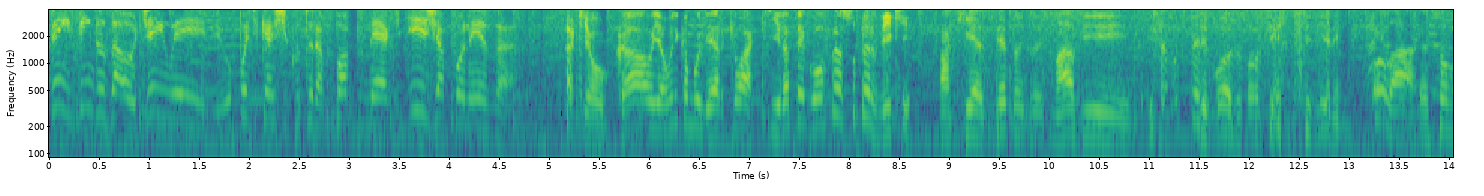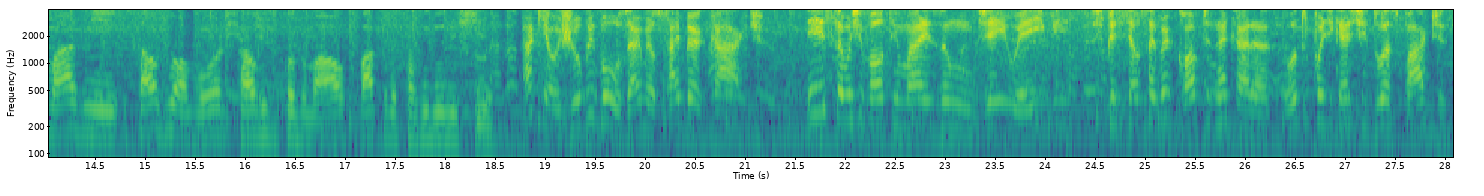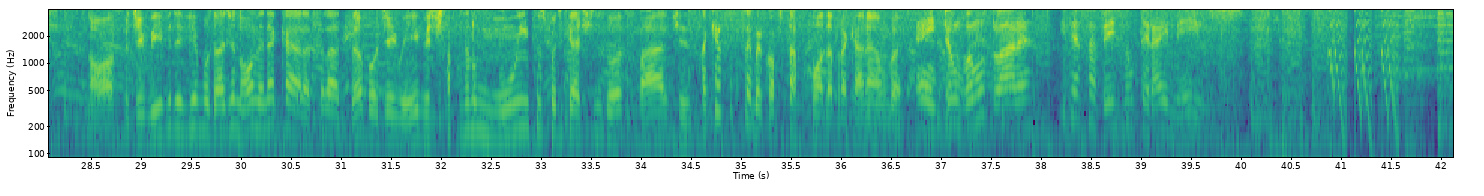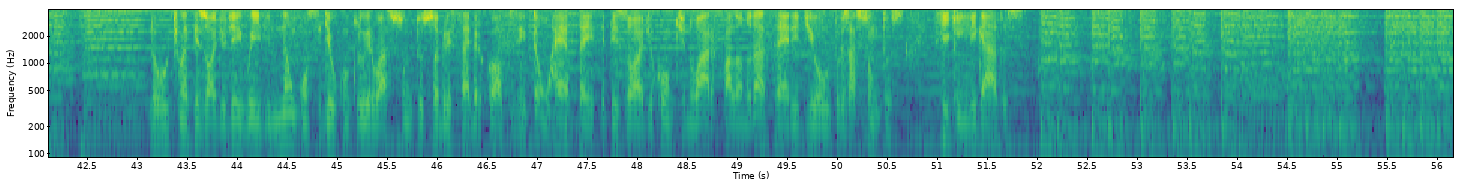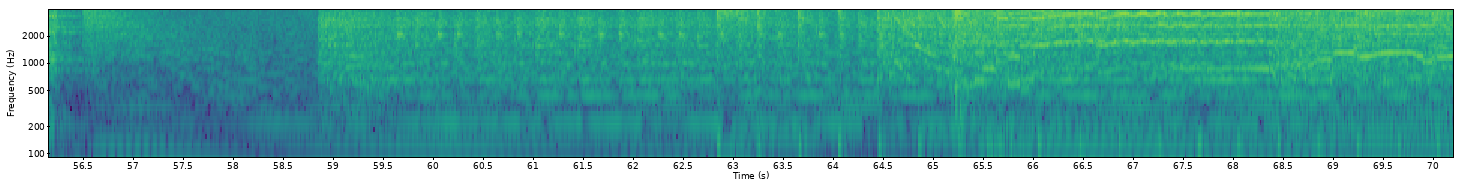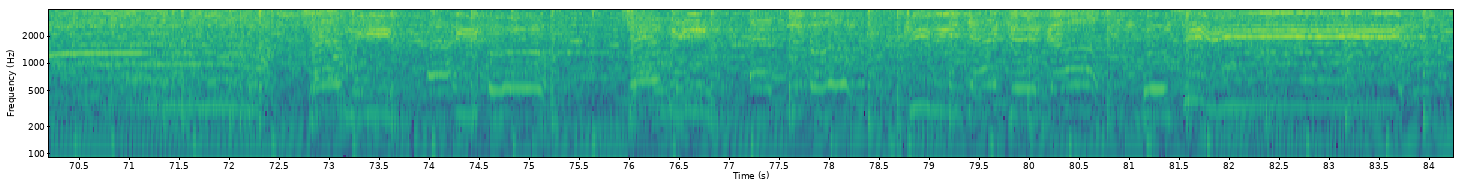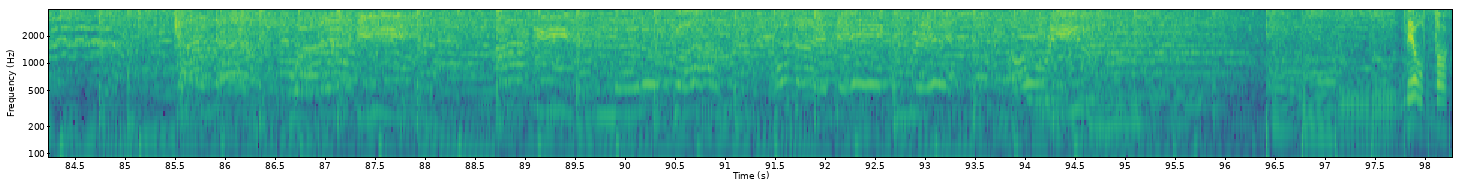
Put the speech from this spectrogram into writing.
Bem-vindos ao J-Wave, o podcast de cultura pop, nerd e japonesa. Aqui é o Cal e a única mulher que o Akira pegou foi a Super Vicky. Aqui é C22Mav e isso é muito perigoso pra vocês que se virem. Olá, eu sou Mav e salve o amor, salve de todo mal, faça dessa vida um elixir. Aqui é o Juba e vou usar meu Cybercard. E estamos de volta em mais um J-Wave especial Cybercops, né, cara? Outro podcast de duas partes. Nossa, o J-Wave devia mudar de nome, né, cara? Sei lá, Double J-Wave. A gente tá fazendo muitos podcasts de duas partes. Só que essa de Cybercops tá foda pra caramba. É, então vamos lá, né? E dessa vez não terá e-mails. No último episódio, J-Wave não conseguiu concluir o assunto sobre Cybercops, então resta esse episódio continuar falando da série de outros assuntos. Fiquem ligados.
